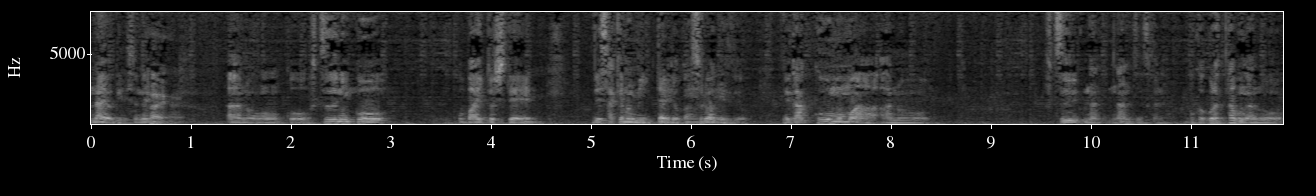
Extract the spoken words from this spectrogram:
ないわけですよね、はいはい。あのこう普通にこうこうバイトして、で酒飲み行ったりとかするわけですよ、で学校もまああの普通なんなんていうんですかね。僕はこれ多分あの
